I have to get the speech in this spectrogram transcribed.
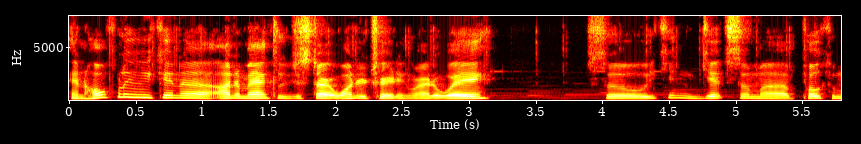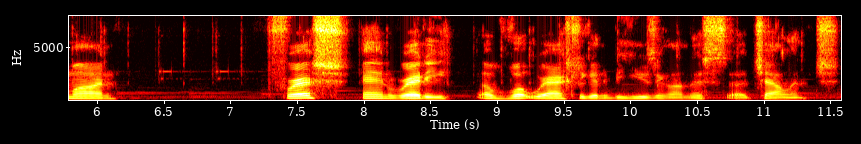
And hopefully we can uh, automatically just start Wonder Trading right away. So we can get some uh, Pokemon fresh and ready of what we're actually going to be using on this uh, challenge.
